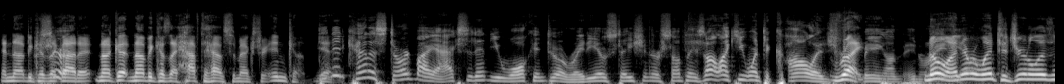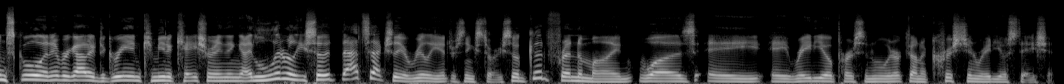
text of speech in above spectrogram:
and not because Sure. I got it not got, not because I have to have some extra income. Didn't yeah. it kind of start by accident? You walk into a radio station or something. It's not like you went to college Right. being on in No, I never went to journalism school. I never got a degree in communication or anything. I literally so that's actually a really interesting story. So a good friend of mine was a a radio person who worked on a Christian radio station.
